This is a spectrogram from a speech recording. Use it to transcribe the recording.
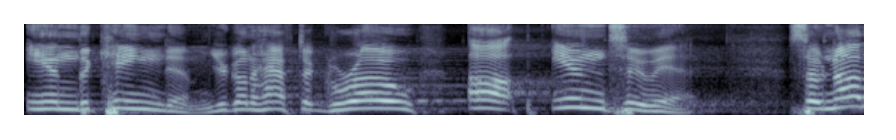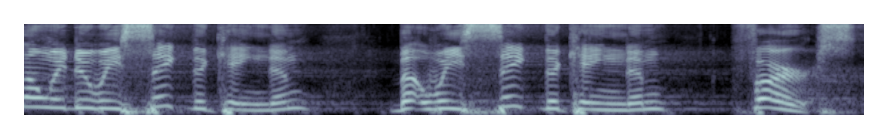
in the kingdom. You're going to have to grow up into it. So not only do we seek the kingdom, but we seek the kingdom first.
